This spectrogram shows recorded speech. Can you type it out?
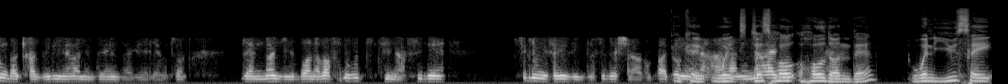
ngibachazelile ngalento eyenzakele ngithola then manje bona bafuna ukuthi thina sibe silungise izinto sibe sharp but Okay, wait, just hold hold on there. When you say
